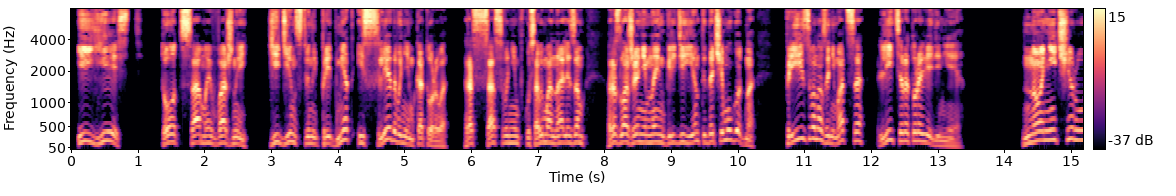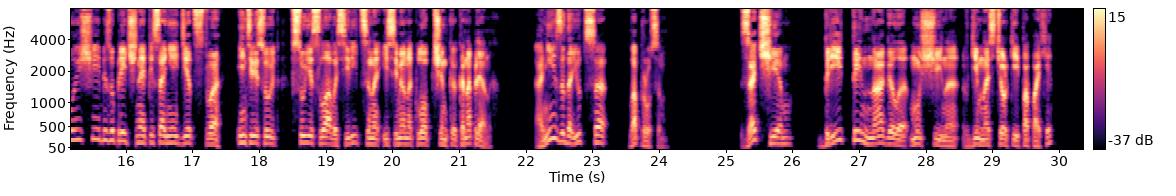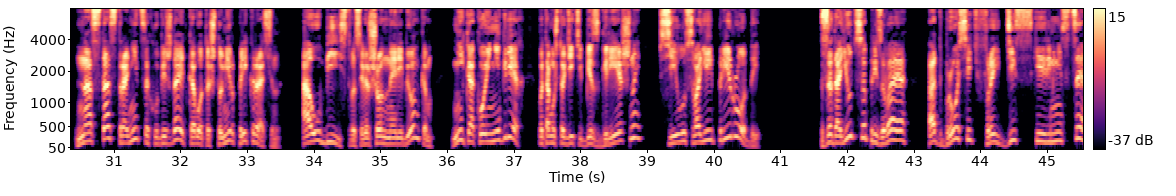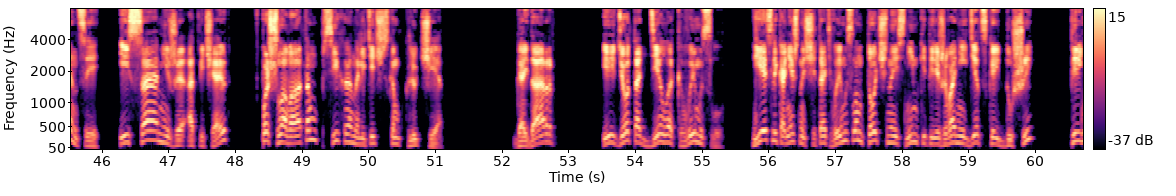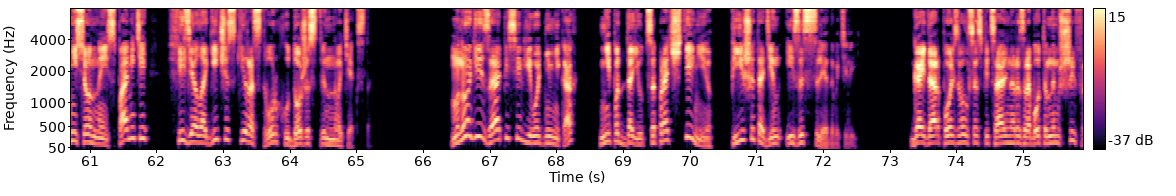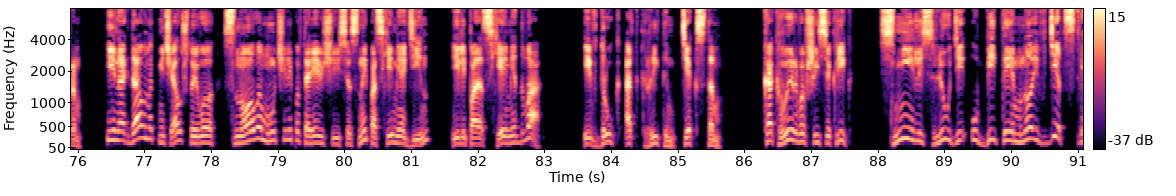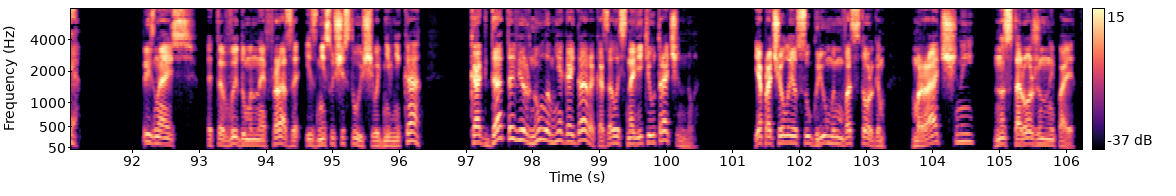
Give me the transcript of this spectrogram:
и есть тот самый важный, единственный предмет, исследованием которого, рассасыванием, вкусовым анализом, разложением на ингредиенты, да чем угодно, призвано заниматься литературоведение. Но не чарующее безупречное описание детства – интересуют в Суеслава Сирицына и Семена Клопченко-Конопляных. Они задаются вопросом. Зачем бритый наголо мужчина в гимнастерке и папахе на ста страницах убеждает кого-то, что мир прекрасен, а убийство, совершенное ребенком, никакой не грех, потому что дети безгрешны в силу своей природы. Задаются, призывая отбросить фрейдистские реминисценции и сами же отвечают в пошловатом психоаналитическом ключе. Гайдар идет от дела к вымыслу, если, конечно, считать вымыслом точные снимки переживаний детской души, перенесенные из памяти физиологический раствор художественного текста. Многие записи в его дневниках не поддаются прочтению, пишет один из исследователей. Гайдар пользовался специально разработанным шифром. Иногда он отмечал, что его снова мучили повторяющиеся сны по схеме 1 или по схеме 2. И вдруг открытым текстом, как вырвавшийся крик, снились люди, убитые мной в детстве. Признаюсь, эта выдуманная фраза из несуществующего дневника когда-то вернула мне Гайдара, казалось, навеки утраченного. Я прочел ее с угрюмым восторгом. Мрачный, настороженный поэт.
